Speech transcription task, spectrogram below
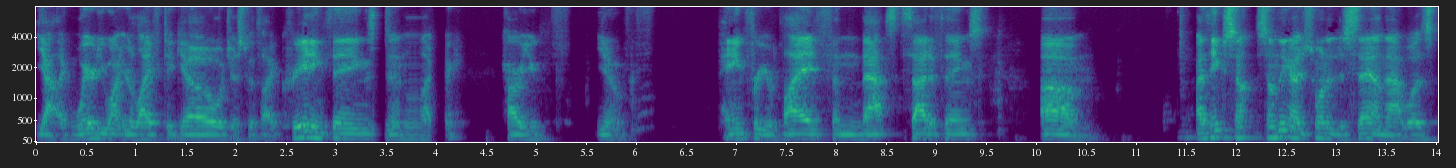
Yeah like where do you want your life to go just with like creating things and like how are you you know paying for your life and that side of things? Um i think some, something i just wanted to say on that was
